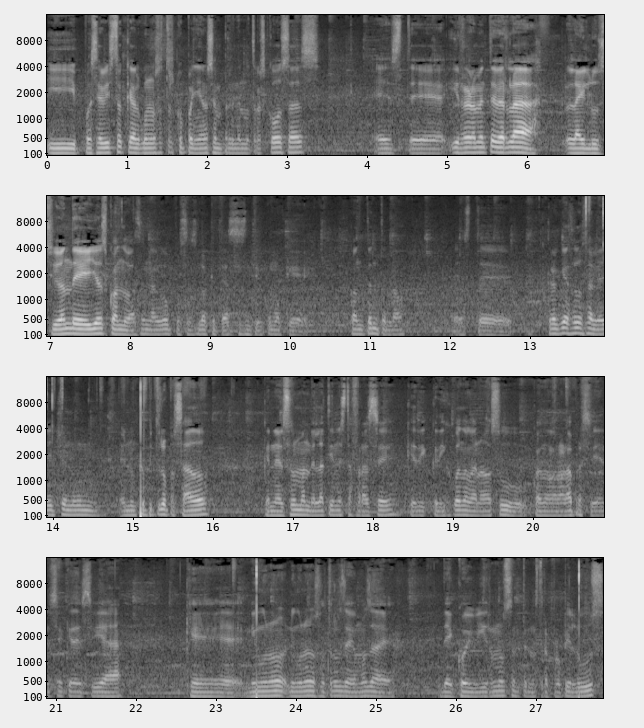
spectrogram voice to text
Y pues he visto que algunos otros compañeros emprenden otras cosas. Este, y realmente ver la, la ilusión de ellos cuando hacen algo, pues es lo que te hace sentir como que contento, ¿no? Este, creo que eso los había dicho en un, en un capítulo pasado, que Nelson Mandela tiene esta frase que, que dijo cuando ganó, su, cuando ganó la presidencia, que decía que ninguno, ninguno de nosotros debemos de, de cohibirnos ante nuestra propia luz,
